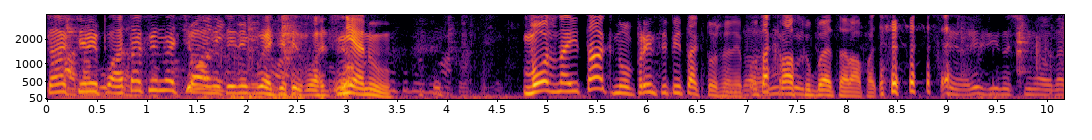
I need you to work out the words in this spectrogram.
так телепа, а так він натягнутий, не буде телепатися. Ні, ну. Можна і так, ну в принципі і так теж не. Да, Отак ну, краску тут- буде царапати. Резиночку на,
